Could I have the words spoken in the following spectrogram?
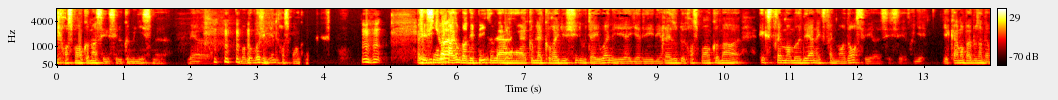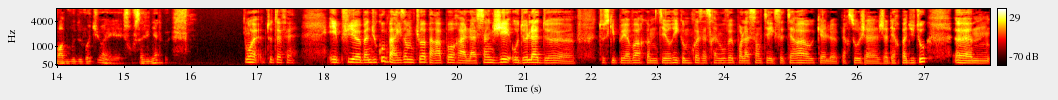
les transports en commun, c'est le communisme. Mais moi, moi j'aime bien les transports en commun. Mhm. si on va, par exemple dans des pays comme la, comme la Corée du Sud ou Taïwan, il y a, il y a des, des, réseaux de transport en commun euh, extrêmement modernes, extrêmement denses, et euh, il n'y a, a, carrément pas besoin d'avoir de, de voiture, et je trouve ça génial. Ouais, tout à fait. Et puis, euh, ben, du coup, par exemple, tu vois, par rapport à la 5G, au-delà de euh, tout ce qu'il peut y avoir comme théorie, comme quoi ça serait mauvais pour la santé, etc., auquel, euh, perso, j'adhère pas du tout, il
